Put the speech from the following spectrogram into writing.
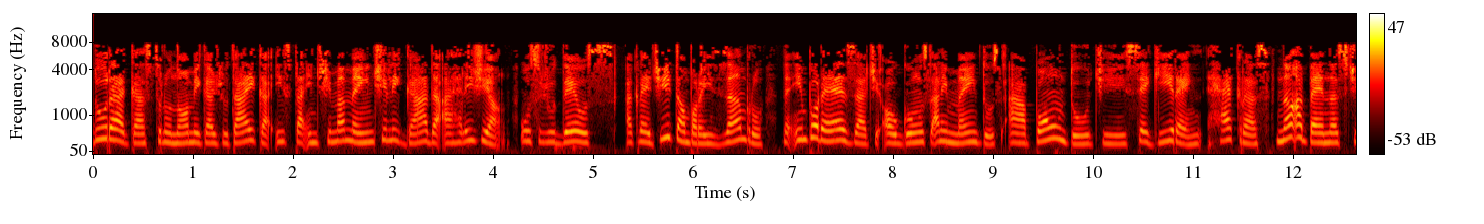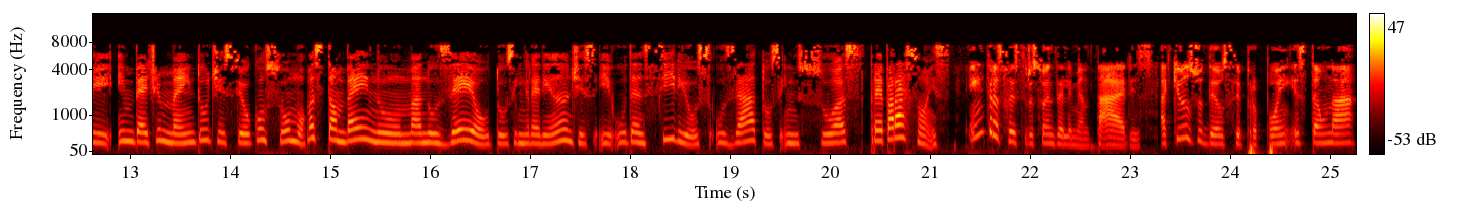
Cultura gastronômica judaica está intimamente ligada à religião. Os judeus acreditam, por exemplo, na impureza de alguns alimentos a ponto de seguirem regras não apenas de impedimento de seu consumo, mas também no manuseio dos ingredientes e utensílios usados em suas preparações. Entre as restrições alimentares, a que os judeus se propõem estão na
